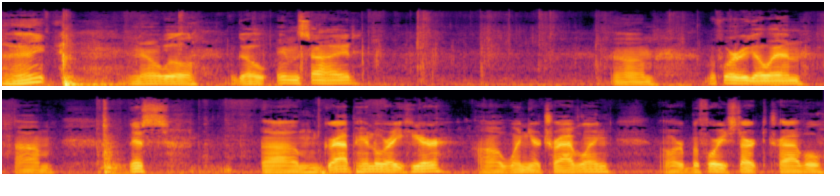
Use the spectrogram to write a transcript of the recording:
All right, now we'll go inside. Um, before we go in, um, this um, grab handle right here uh, when you're traveling or before you start to travel.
